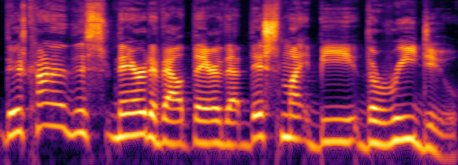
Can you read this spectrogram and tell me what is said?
there's kind of this narrative out there that this might be the redo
